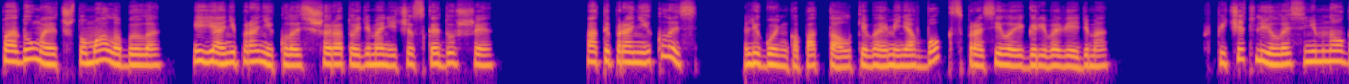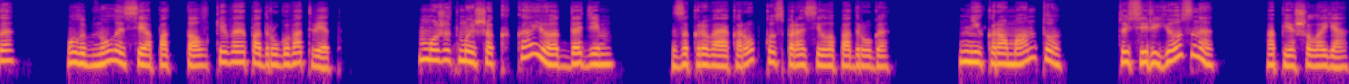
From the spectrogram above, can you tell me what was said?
Подумает, что мало было, и я не прониклась широтой демонической души. «А ты прониклась?» Легонько подталкивая меня в бок, спросила игриво ведьма. Впечатлилась немного, улыбнулась я, подталкивая подругу в ответ. «Может, мышек Каю отдадим?» Закрывая коробку, спросила подруга. «Некроманту? Ты серьезно?» — опешила я.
